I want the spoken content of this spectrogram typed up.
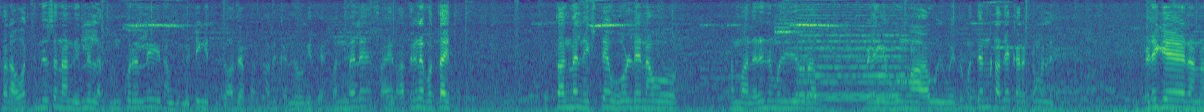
ಸರ್, ಅವತ್ತಿನ ದಿವಸ ನಾನು ಇರಲಿಲ್ಲ. ತುಮಕೂರಲ್ಲಿ ನಮ್ಮದು ಮೀಟಿಂಗ್ ಇತ್ತು ಜಾಜಾಪದ್ದು ಅದಕ್ಕೆ ಅಲ್ಲಿ ಹೋಗಿದ್ದೆ. ಬಂದಮೇಲೆ ಸಾಯ ರಾತ್ರಿನೇ ಗೊತ್ತಾಯಿತು. ಗೊತ್ತಾದಮೇಲೆ ನೆಕ್ಸ್ಟ್ ಡೇ ಹೋಲ್ ಡೇ ನಾವು ನಮ್ಮ ನರೇಂದ್ರ ಮೋದಿಯವರ ಬೆಳಿಗ್ಗೆ ಹೋಮ, ಅವು ಇವು ಇದು ಮಧ್ಯಾಹ್ನ ಮಟ್ಟ ಅದೇ ಕಾರ್ಯಕ್ರಮದಲ್ಲಿದ್ವಿ ಬೆಳಿಗ್ಗೆ ನಾನು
